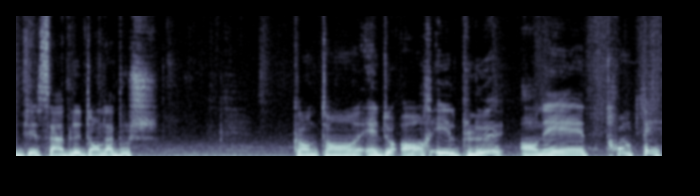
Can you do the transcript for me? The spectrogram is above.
du sable dans la bouche. Quand on est dehors et il pleut, on est trompé.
